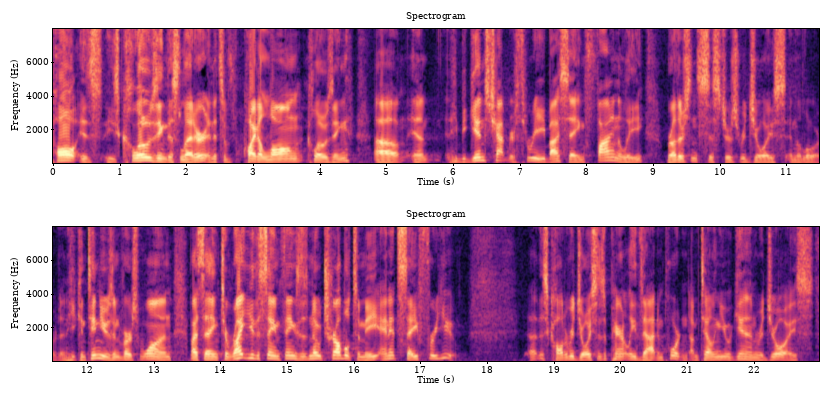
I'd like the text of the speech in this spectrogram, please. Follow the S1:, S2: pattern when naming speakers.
S1: Paul is he's closing this letter, and it's a, quite a long closing. Uh, and he begins chapter three by saying, "Finally, brothers and sisters, rejoice in the Lord." And he continues in verse one by saying, "To write you the same things is no trouble to me, and it's safe for you." Uh, this call to rejoice is apparently that important. I'm telling you again, rejoice.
